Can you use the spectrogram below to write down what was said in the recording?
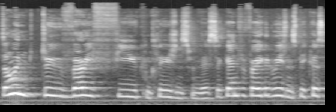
Darwin drew very few conclusions from this, again for very good reasons, because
